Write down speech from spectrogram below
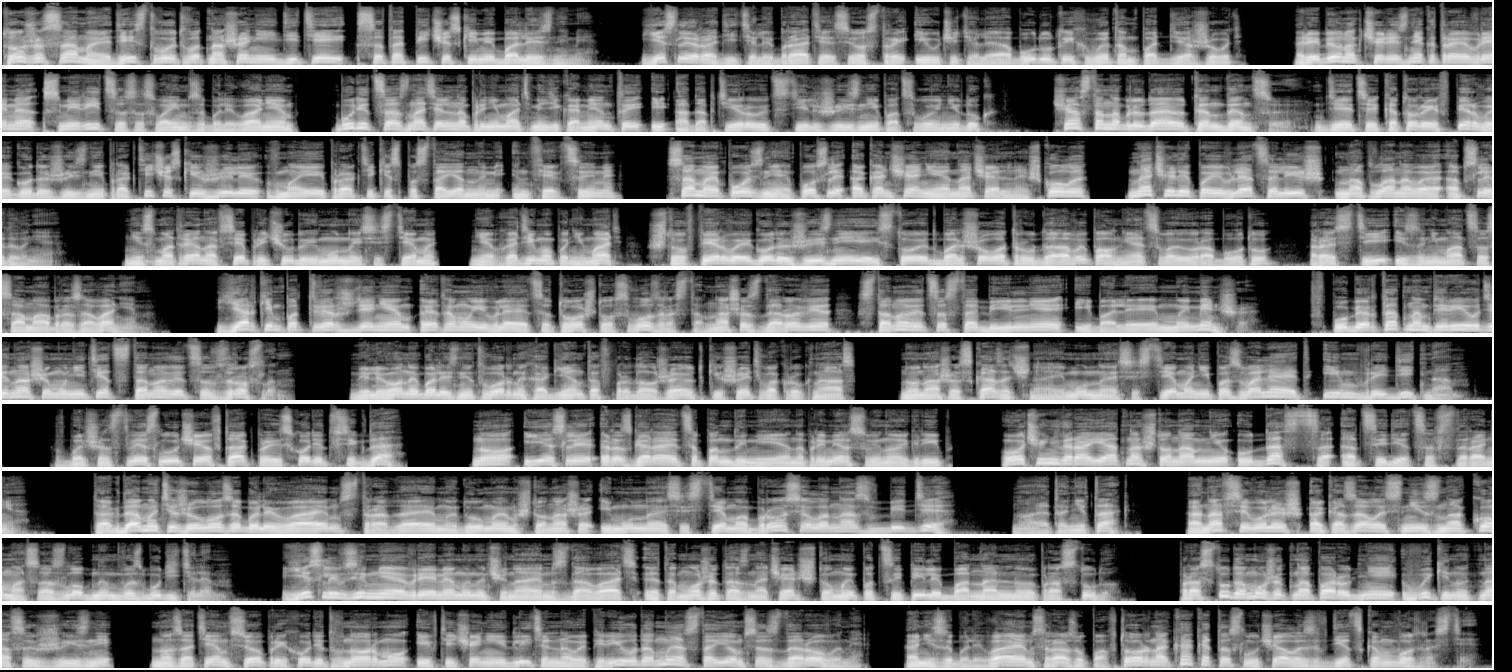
То же самое действует в отношении детей с атопическими болезнями. Если родители, братья, сестры и учителя будут их в этом поддерживать, ребенок через некоторое время смирится со своим заболеванием будет сознательно принимать медикаменты и адаптирует стиль жизни под свой недуг. Часто наблюдаю тенденцию. Дети, которые в первые годы жизни практически жили в моей практике с постоянными инфекциями, самое позднее, после окончания начальной школы, начали появляться лишь на плановое обследование. Несмотря на все причуды иммунной системы, необходимо понимать, что в первые годы жизни ей стоит большого труда выполнять свою работу, расти и заниматься самообразованием. Ярким подтверждением этому является то, что с возрастом наше здоровье становится стабильнее и болеем мы меньше. В пубертатном периоде наш иммунитет становится взрослым. Миллионы болезнетворных агентов продолжают кишеть вокруг нас, но наша сказочная иммунная система не позволяет им вредить нам. В большинстве случаев так происходит всегда. Но если разгорается пандемия, например, свиной грипп, очень вероятно, что нам не удастся отсидеться в стороне. Тогда мы тяжело заболеваем, страдаем и думаем, что наша иммунная система бросила нас в беде. Но это не так. Она всего лишь оказалась незнакома со злобным возбудителем. Если в зимнее время мы начинаем сдавать, это может означать, что мы подцепили банальную простуду. Простуда может на пару дней выкинуть нас из жизни, но затем все приходит в норму, и в течение длительного периода мы остаемся здоровыми, а не заболеваем сразу повторно, как это случалось в детском возрасте.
